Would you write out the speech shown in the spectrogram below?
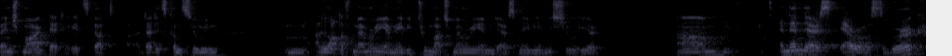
benchmark that it's got that it's consuming um, a lot of memory and maybe too much memory, and there's maybe an issue here. Um, and then there's errors. wrk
